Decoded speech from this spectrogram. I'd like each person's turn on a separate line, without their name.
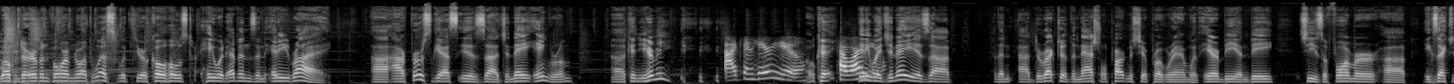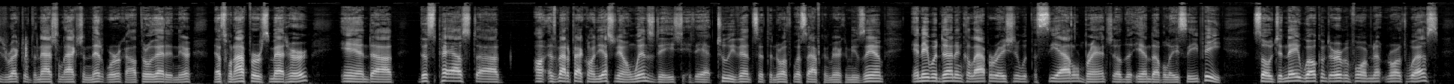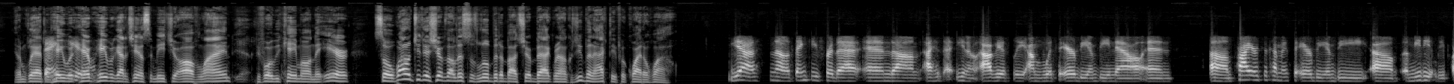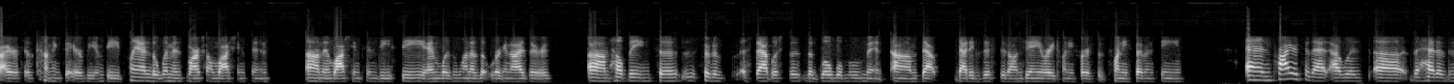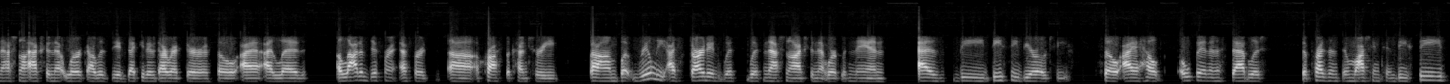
Welcome to Urban Forum Northwest with your co host Hayward Evans and Eddie Rye. Uh, our first guest is uh, Janae Ingram. Uh, can you hear me?
I can hear you.
Okay.
How are
anyway,
you?
Anyway, Janae is uh, the uh, director of the National Partnership Program with Airbnb. She's a former uh, executive director of the National Action Network. I'll throw that in there. That's when I first met her. And uh, this past uh, as a matter of fact, on yesterday, on Wednesday, they had two events at the Northwest African American Museum, and they were done in collaboration with the Seattle branch of the NAACP. So, Janae, welcome to Urban Forum Northwest, and I'm glad
Thank
that Hayward,
you.
Hayward got a chance to meet you offline
Yes.
before we came on the air. So, why don't you just share with our listeners a little bit about your background because you've been active for quite a while.
Yes, no, thank you for that. And um, I, you know, obviously, I'm with Airbnb now, and um, prior to coming to Airbnb, um, immediately prior to coming to Airbnb, planned the Women's March on Washington um, in Washington D.C. and was one of the organizers, um, helping to sort of establish the, the global movement um, that that existed on January 21st of 2017. And prior to that, I was uh, the head of the National Action Network. I was the executive director, so I, I led a lot of different efforts uh, across the country. Um, but really, I started with with National Action Network with NAN as the DC bureau chief. So I helped open and establish the presence in Washington D.C.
